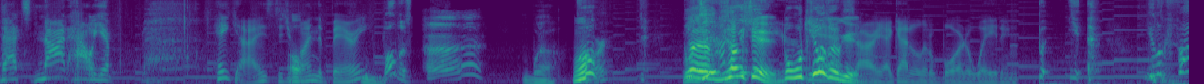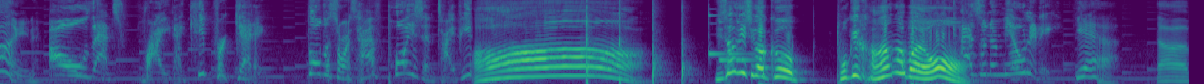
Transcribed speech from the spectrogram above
That's not how you. Hey guys, did you Oh. find the berry? Bulbasaur. 뭐야 어? 야 야 이상희 씨 너 어떻게 와서 여기 sorry, I got a little bored of waiting. But you, you look fine. Oh, that's right. I keep forgetting. Bulbasaur's half poison type. He 아 이상희 씨가 그 독이 강한가 봐요 has an immunity. Yeah. Uh,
